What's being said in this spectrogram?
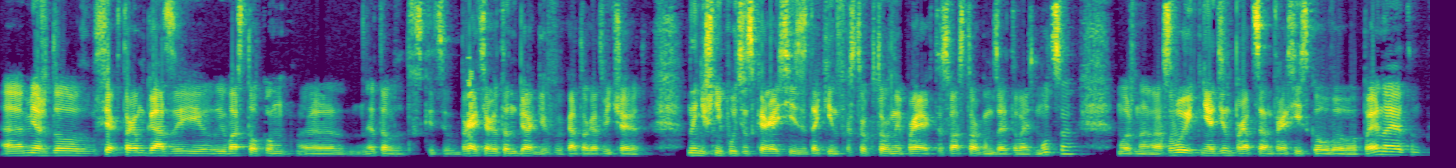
между сектором газа и, и Востоком. Э, это, так сказать, братья Ротенберги, которые отвечают нынешней путинской России за такие инфраструктурные проекты, с восторгом за это возьмутся. Можно освоить не один процент российского ВВП на этом.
